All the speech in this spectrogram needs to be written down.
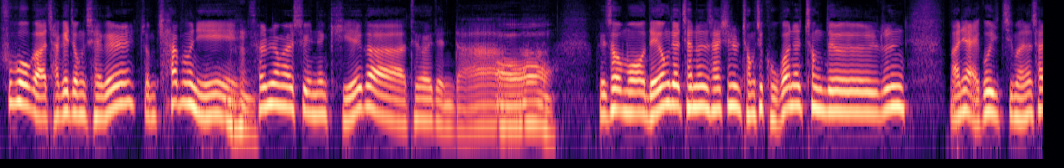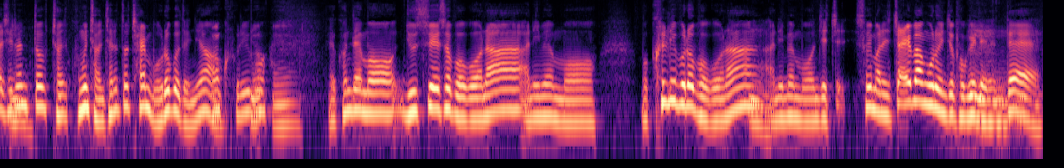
후보가 자기 정책을 좀 차분히 음. 설명할 수 있는 기회가 되어야 된다. 어. 그래서 뭐 내용 자체는 사실 정치 고관여청들은 많이 알고 있지만 사실은 음. 또 전, 국민 전체는 또 잘 모르거든요. 어, 그리고 예. 근데 뭐 뉴스에서 보거나 아니면 뭐뭐 뭐 클립으로 보거나 음. 아니면 뭐 이제 소위 말하는 짤방으로 이제 보게 음. 되는데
